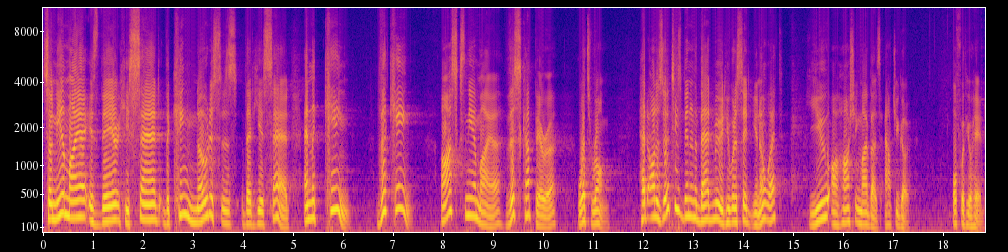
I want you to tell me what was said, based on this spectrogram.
so Nehemiah is there. He's sad. The king notices that he is sad, and the king, the king, asks Nehemiah, this cupbearer, what's wrong. Had Artaxerxes been in a bad mood, he would have said, You know what? You are harshing my buzz. Out you go. Off with your head.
